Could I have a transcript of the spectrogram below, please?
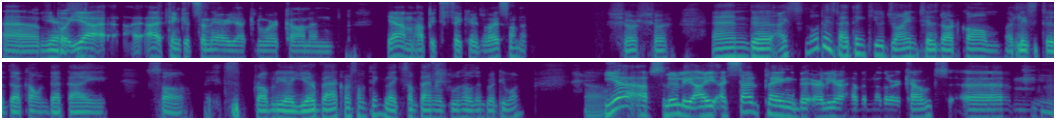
Um, but yeah, I, I think it's an area I can work on and yeah, I'm happy to take your advice on it. Sure, sure. And uh, I noticed, I think you joined chess.com, at least uh, the account that I saw. It's probably a year back or something, like sometime in 2021. Um, Yeah, absolutely. I, I started playing a bit earlier. I have another account, um, hmm,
